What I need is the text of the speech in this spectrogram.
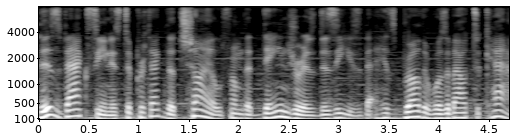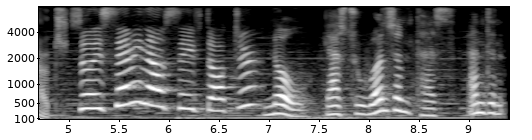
This vaccine is to protect the child from the dangerous disease that his brother was about to catch. So is Sammy now safe, Doctor? No, he has to run some tests and an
